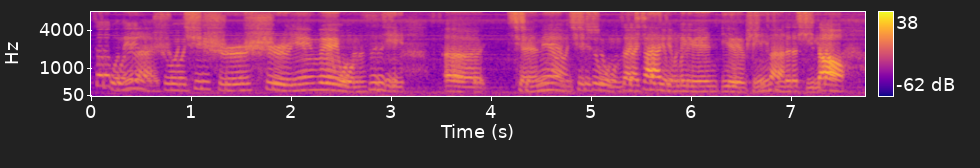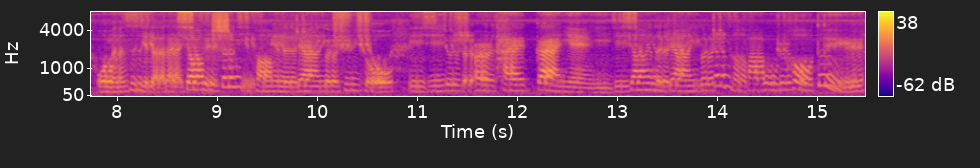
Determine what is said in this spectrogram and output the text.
在国内来说，其实是因为我们自己。呃，前面其实我们在其他节目里面也频繁的提到我们自己的在消费升级方面的这样一个需求，以及就是二胎概念以及相应的这样一个政策发布之后，对于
